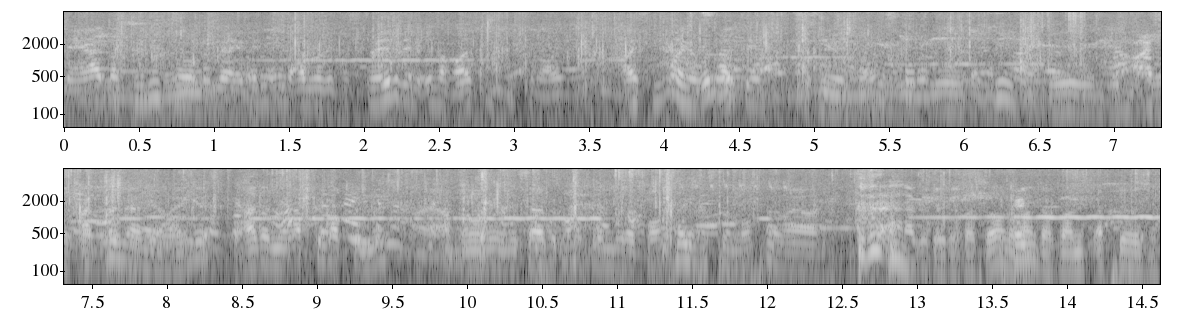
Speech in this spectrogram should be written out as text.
naja, das bin ich so. Wenn ihr eben, also das Blöde, wenn ihr immer rauskommt, ist raus. Aber ich will mal hier runter gehen. Das ist nicht Der hat er mir abgemacht und nicht. Ja, kommt wieder vor. Das ist dann noch ja. Das war noch, das war nicht abgerissen.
